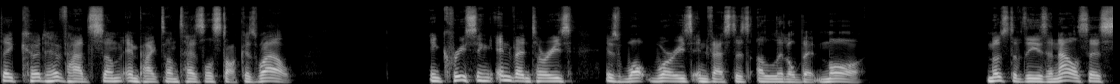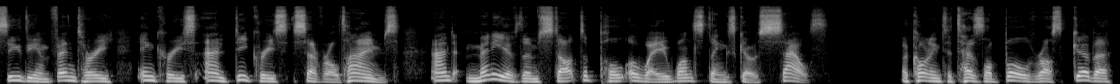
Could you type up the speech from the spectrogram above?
they could have had some impact on Tesla stock as well. Increasing inventories is what worries investors a little bit more. Most of these analyses see the inventory increase and decrease several times, and many of them start to pull away once things go south. According to Tesla bull Ross Gerber,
